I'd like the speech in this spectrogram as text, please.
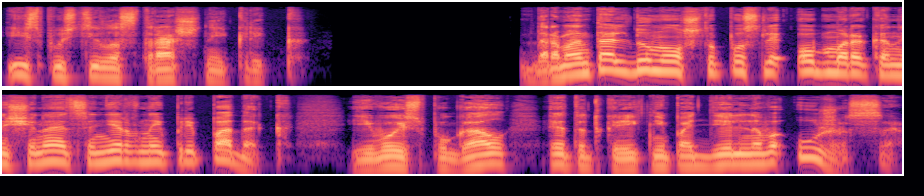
и испустила страшный крик. Дармонталь думал, что после обморока начинается нервный припадок. Его испугал этот крик неподдельного ужаса.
